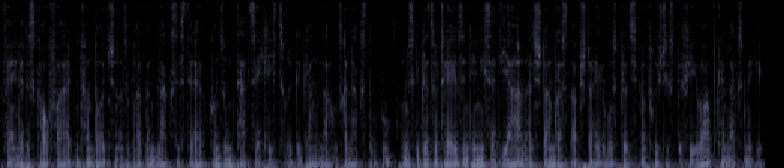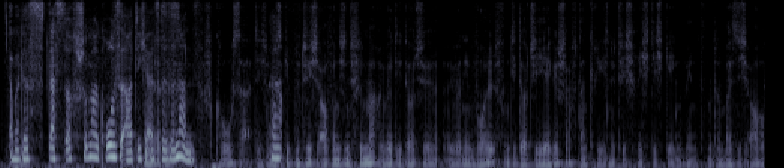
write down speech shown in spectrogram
verändertes Kaufverhalten von Deutschen. Also gerade beim Lachs ist der Konsum tatsächlich zurückgegangen nach unserer Lachs-Doku. Und es gibt jetzt Hotels, in denen ich seit Jahren als Stammgast absteige, wo es plötzlich beim Frühstücksbuffet überhaupt keinen Lachs mehr gibt. Aber das, das ist doch schon mal großartig Und als Resonanz. Großartig. Und Ja. es gibt natürlich auch, wenn ich einen Film mache über die deutsche, über den Wolf und die deutsche Jägerschaft, dann kriege ich natürlich richtig Gegenwind. Und dann weiß ich auch,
